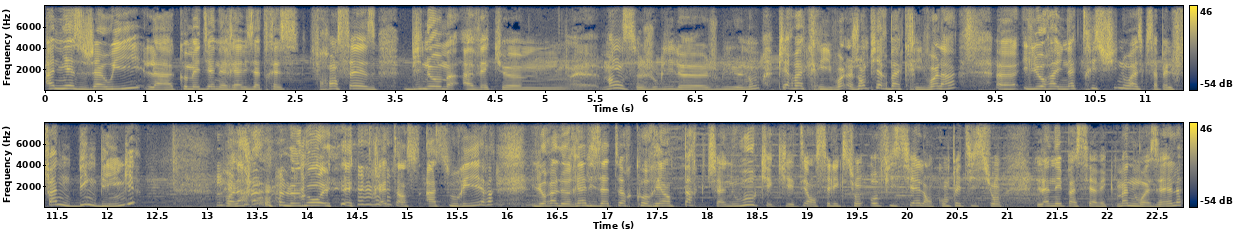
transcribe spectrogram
Agnès Jaoui, la comédienne et réalisatrice française binôme avec euh, euh, mince, j'oublie le j'oublie le nom. Pierre Bacry. Voilà, Jean-Pierre Bacry. Voilà. Euh, il y aura une actrice chinoise qui s'appelle Fan Bingbing. Voilà, le nom est prêt à, sourire. Il y aura le réalisateur coréen Park Chan-wook qui était en sélection officielle en compétition l'année passée avec Mademoiselle.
